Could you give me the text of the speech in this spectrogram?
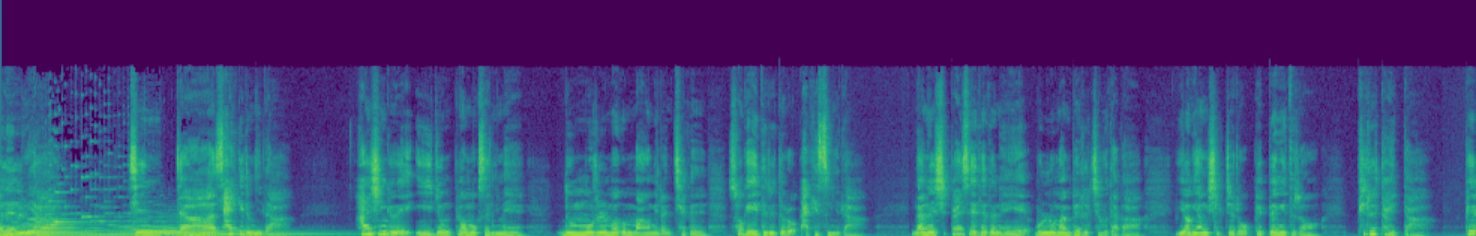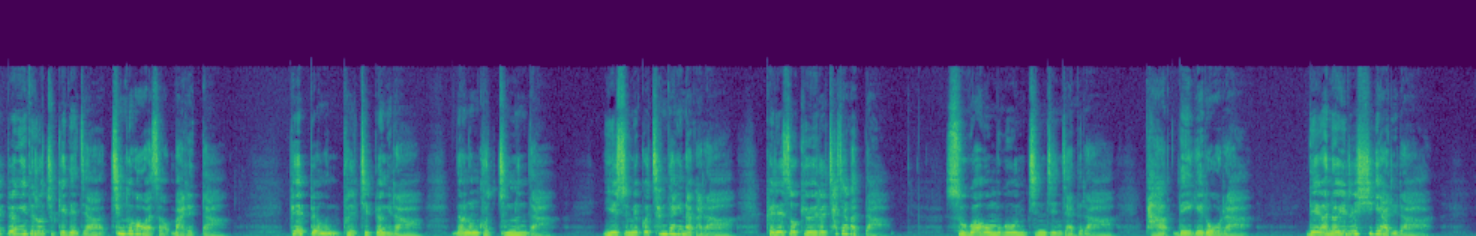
할렐루야 진짜 살길입니다. 한신교회 이중표 목사님의 눈물을 먹은 마음이란 책을 소개해 드리도록 하겠습니다. 나는 18세 되던 해에 물로만 배를 채우다가 영양실제로 폐병이 들어 피를 토했다. 폐병이 들어 죽게 되자 친구가 와서 말했다. 폐병은 불치병이라 너는 곧 죽는다. 예수 믿고 천당이나 가라. 그래서 교회를 찾아갔다. 수고하고 무거운 짐진 자들아 다 내게로 오라. 내가 너희를 쉬게 하리라.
